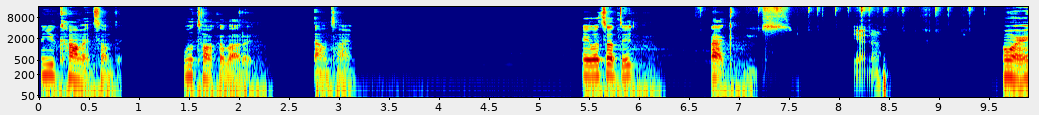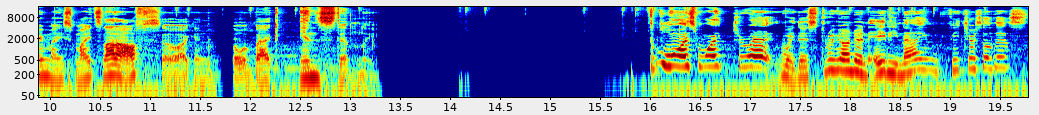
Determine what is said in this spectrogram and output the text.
when you comment something, we'll talk about it. Downtime. Hey, what's up, dude? Back. It's... Yeah, no. Don't worry, my smite's not off, so I can go back instantly. The blue eyes white drag. Wait, there's 389 features of this?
